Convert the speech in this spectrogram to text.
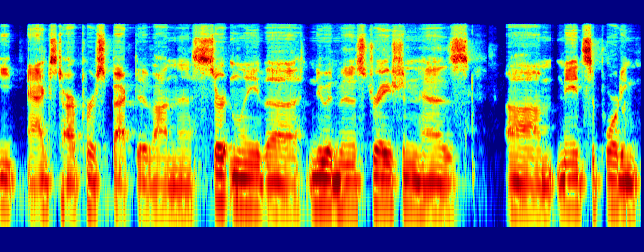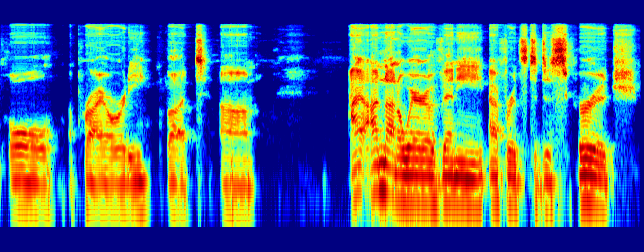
AgStar perspective on this. Certainly the new administration has um, made supporting coal a priority, but um, I, am not aware of any efforts to discourage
